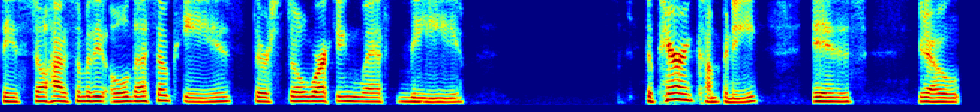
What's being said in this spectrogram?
They still have some of the old SOPs. They're still working with the mm-hmm. the parent company is, you know,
